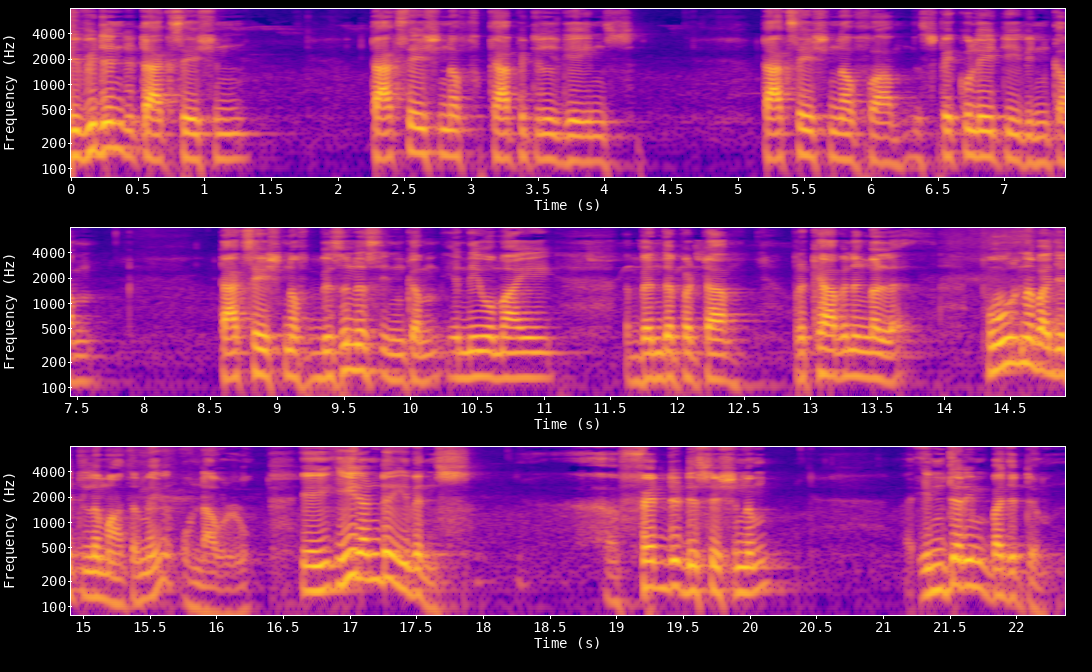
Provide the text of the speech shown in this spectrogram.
Dividend taxation taxation of capital gains taxation of speculative income taxation of business income എന്നിവയുമായി ബന്ധപ്പെട്ട പ്രഖ്യാപനങ്ങൾ പൂർണ ബജറ്റിൽ മാത്രമേ ഉണ്ടാവുള്ളൂ. ഈ രണ്ട് ഇവന്റ്സ് ഫെഡ് ഡിസിഷനും ഇന്ററിം ബജറ്റും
